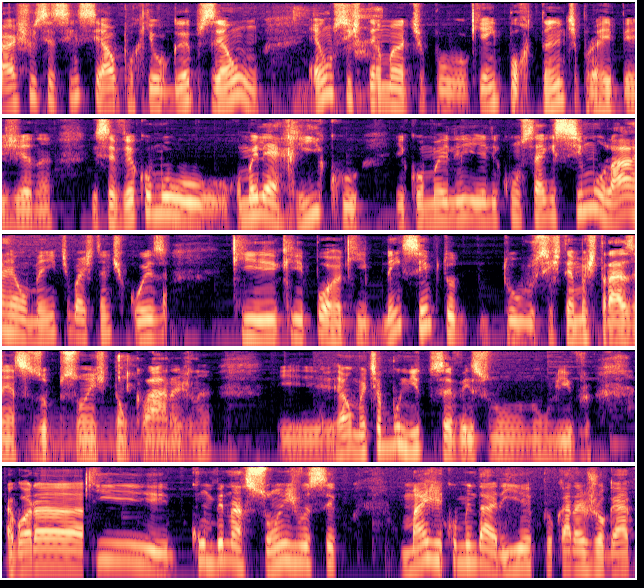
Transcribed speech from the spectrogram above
acho isso essencial, porque o GURPS é um, é um sistema, tipo, que é importante pro RPG, né? E você vê como, como ele é rico e como ele, ele consegue simular realmente bastante coisa que, que porra, que nem sempre tu, tu, os sistemas trazem essas opções tão claras, né? E realmente é bonito você ver isso num, num livro. Agora, que combinações você mais recomendaria pro cara jogar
